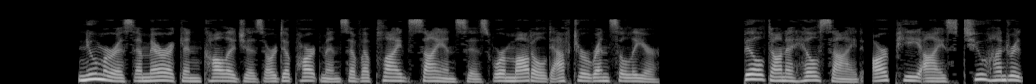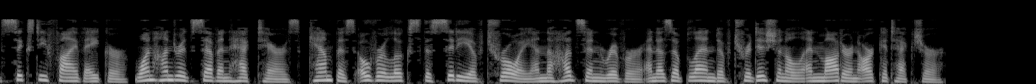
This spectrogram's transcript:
Numerous American colleges or departments of applied sciences were modeled after Rensselaer. Built on a hillside, RPI's 265-acre (107 hectares) campus overlooks the city of Troy and the Hudson River and is a blend of traditional and modern architecture.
